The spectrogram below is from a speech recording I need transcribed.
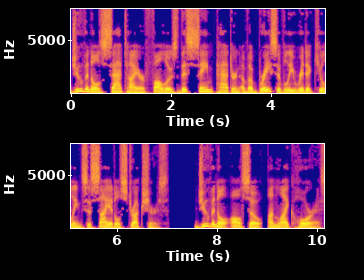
Juvenal's satire follows this same pattern of abrasively ridiculing societal structures. Juvenal also, unlike Horace,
